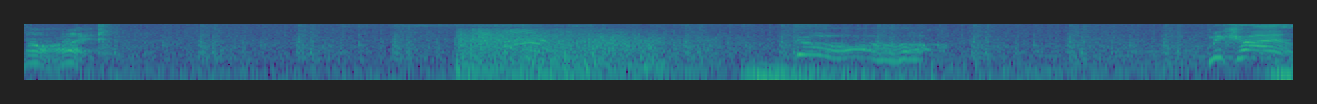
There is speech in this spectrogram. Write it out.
All right. Mikhail!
